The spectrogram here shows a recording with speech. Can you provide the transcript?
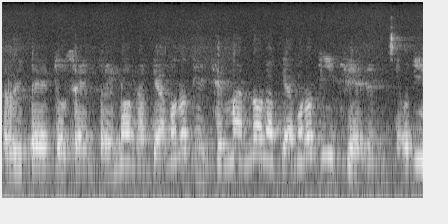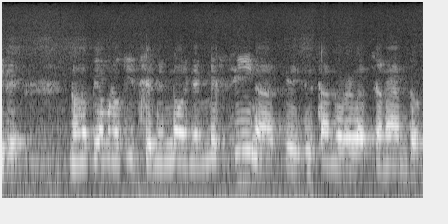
ripeto sempre non abbiamo notizie ma non abbiamo notizie devo dire non abbiamo notizie né noi né Messina che si stanno relazionando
